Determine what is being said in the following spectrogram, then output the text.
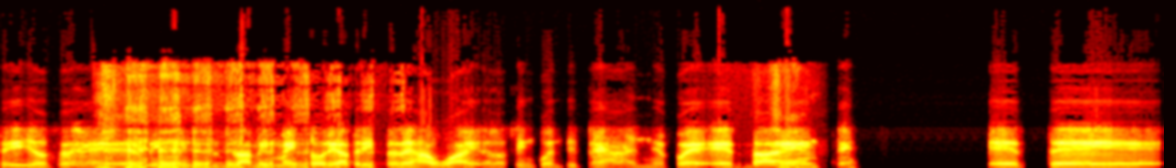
sí, yo sé, es la misma historia triste de Hawái de los 53 años. Pues esta gente, este,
